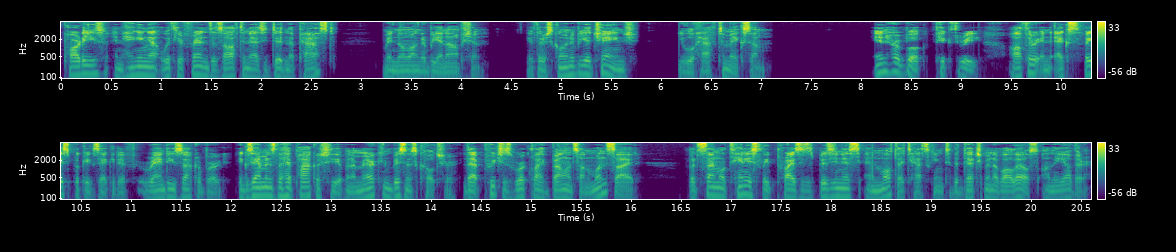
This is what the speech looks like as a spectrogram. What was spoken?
parties and hanging out with your friends as often as you did in the past may no longer be an option. If there's going to be a change, you will have to make some. In her book, Pick Three, author and ex Facebook executive Randi Zuckerberg examines the hypocrisy of an American business culture that preaches work life balance on one side, but simultaneously prizes busyness and multitasking to the detriment of all else on the other.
